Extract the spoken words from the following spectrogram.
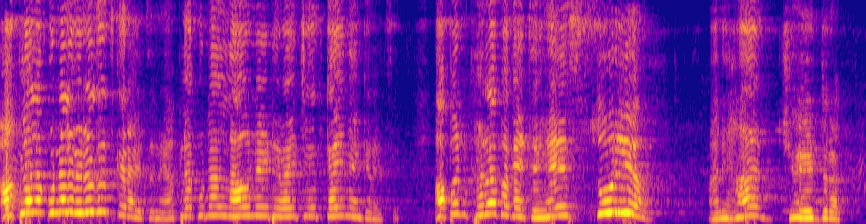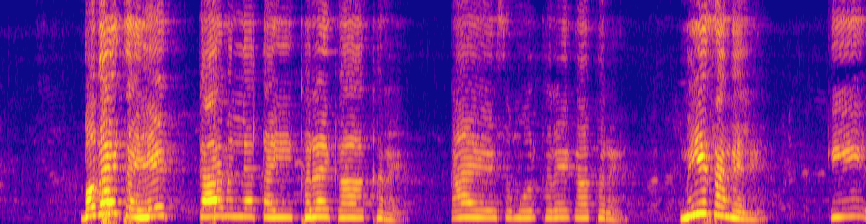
आपल्याला कुणाला विरोधच करायचं नाही. आपल्या कुणाला नाव नाही ठेवायचे काही नाही करायचं. आपण खरं बघायचं हे सूर्य आणि हा जयद्रथ बघायचं हे काय म्हणल्या ताई? खरंय का? खरंय. काय समोर? खरंय का? खरंय. मी सांगायले की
